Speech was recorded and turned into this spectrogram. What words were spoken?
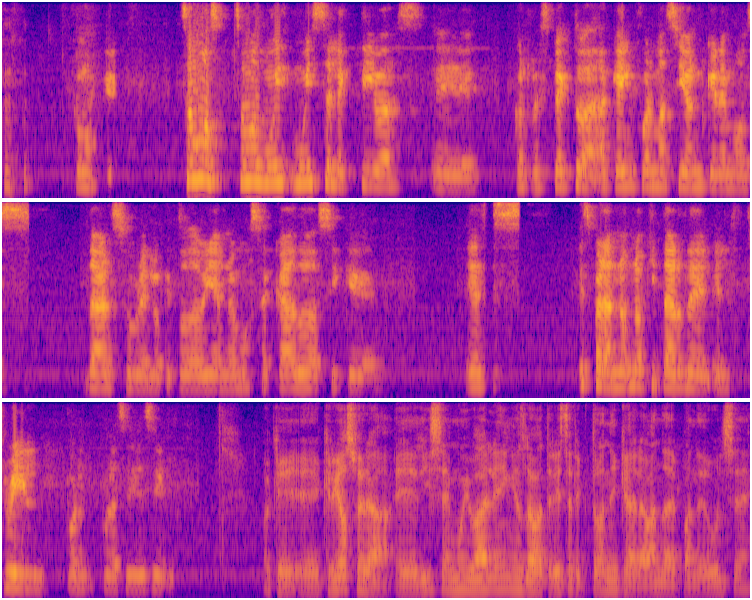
Como que somos, somos muy, muy selectivas eh, con respecto a, a qué información queremos dar sobre lo que todavía no hemos sacado, así que es, es para no, no quitarle el, thrill, por, por así decirlo. Ok, eh, Criosfera eh, dice muy Valen, es la baterista electrónica de la banda de Pan de Dulce.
